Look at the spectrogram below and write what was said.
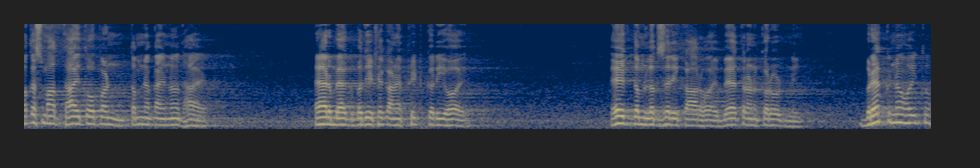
અકસ્માત થાય તો પણ તમને કાંઈ ન થાય. એરબેગ બધી ઠેકાણે ફિટ કરી હોય. એકદમ લક્ઝરી કાર હોય, બે ત્રણ કરોડની. બ્રેક ન હોય તો?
